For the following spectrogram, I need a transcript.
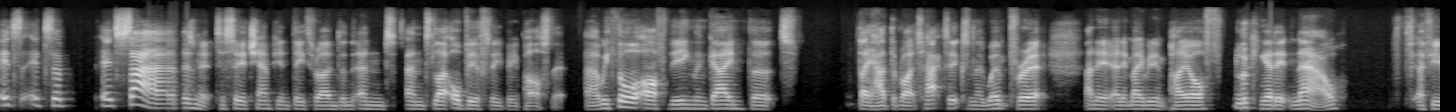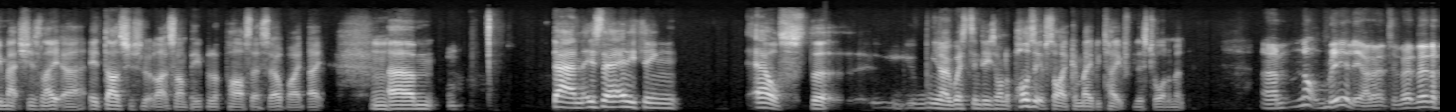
it's it's a it's sad, isn't it, to see a champion dethroned and and and like obviously be past it. Uh, we thought after the England game that they had the right tactics and they went for it, and it and it maybe didn't pay off. Looking at it now, a few matches later, it does just look like some people have passed their sell by date. Mm. Um, Dan, is there anything else that you know West Indies on a positive side can maybe take from this tournament? Um, not really, I don't think. Their, their,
